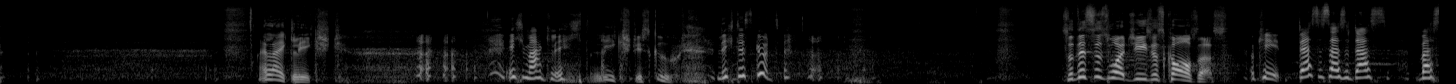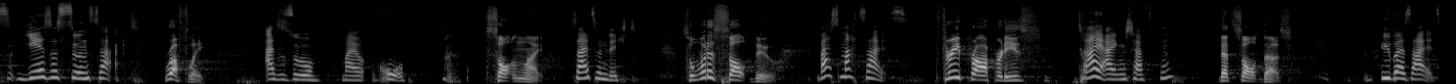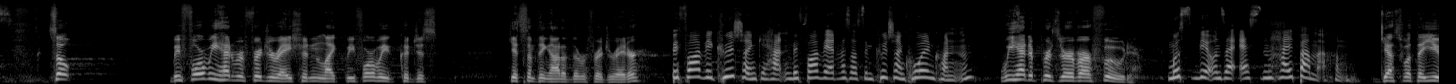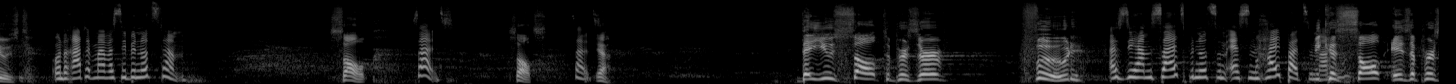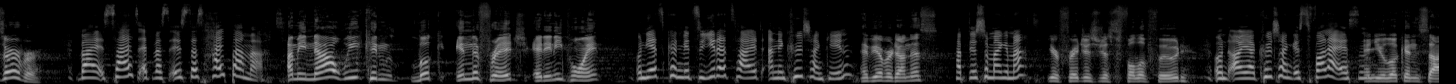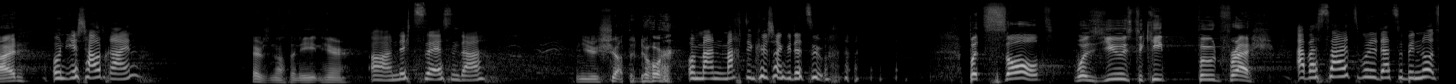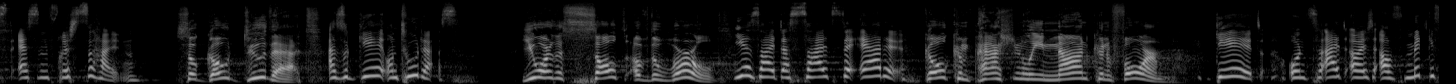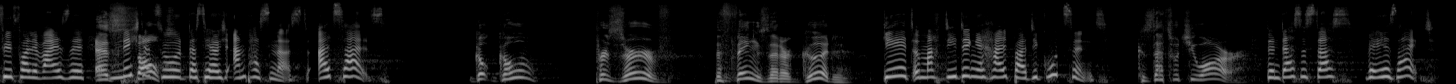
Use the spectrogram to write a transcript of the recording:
I like Licht. Ich mag Licht. Licht is good. Licht ist gut. So this is what Jesus calls us, Okay, das ist also das, was Jesus zu uns sagt. roughly. Also so mal roh. Salt and light. Salz und Licht. So what does salt do? Was macht Salz? Three properties Drei Eigenschaften that salt does. über Salz. So before we had refrigeration, like before we could just get something out of the refrigerator, Bevor wir Kühlschränke hatten, bevor wir etwas aus dem Kühlschrank holen konnten, we had to preserve our food. mussten wir unser Essen haltbar machen. Guess what they used? Und ratet mal, was sie benutzt haben. Salt. Salz. Salts. Salz. Yeah. They use salt to preserve food Also sie haben Salz benutzt, um Essen haltbar zu machen, because salt is a preserver. weil Salz etwas ist, das haltbar macht. I mean, now we can look in the fridge at any point. Und jetzt können wir zu jeder Zeit an den Kühlschrank gehen. Have you ever done this? Habt ihr es schon mal gemacht? Your fridge is just full of food, Und euer Kühlschrank ist voller and Essen you look inside. und ihr schaut rein. There's nothing to eat in here. Oh, nichts zu essen da. And you just shut the door. Und man macht den Kühlschrank wieder zu. But salt was used to keep food fresh. Aber Salz wurde dazu benutzt, Essen frisch zu halten. So go do that. Also geh und tu das. You are the salt of the world. Ihr seid das Salz der Erde. Go compassionately non-conform. Geht und seid euch auf mitgefühlvolle Weise As nicht salt. dazu, dass ihr euch anpassen lasst. Als Salz. Go, go preserve the things that are good, Geht und macht die Dinge haltbar, die gut sind. because that's what you are. Denn das ist das, wer ihr seid.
